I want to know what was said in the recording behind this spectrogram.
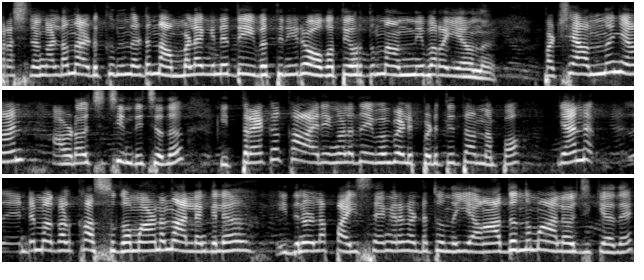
പ്രശ്നങ്ങളുടെ നടുക്ക് നിന്നിട്ട് നമ്മളെങ്ങനെ ദൈവത്തിന് ഈ രോഗത്തെ ഓർത്ത് നന്ദി പറയാന്ന്? പക്ഷെ അന്ന് ഞാൻ അവിടെ വെച്ച് ചിന്തിച്ചത് ഇത്രയൊക്കെ കാര്യങ്ങൾ ദൈവം വെളിപ്പെടുത്തി തന്നപ്പോൾ ഞാൻ എന്റെ മകൾക്ക് അസുഖമാണെന്ന് അല്ലെങ്കിൽ ഇതിനുള്ള പൈസ എങ്ങനെ കണ്ടെത്തുന്നു യാതൊന്നും ആലോചിക്കാതെ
